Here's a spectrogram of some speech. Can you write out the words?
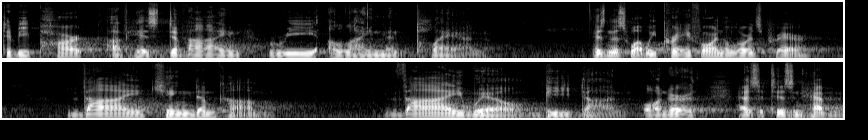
to be part of his divine realignment plan. Isn't this what we pray for in the Lord's Prayer? Thy kingdom come, thy will be done on earth as it is in heaven.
